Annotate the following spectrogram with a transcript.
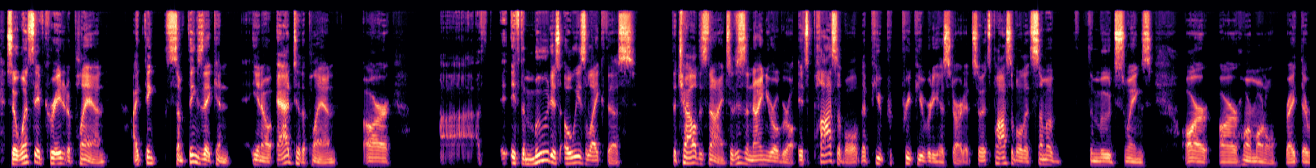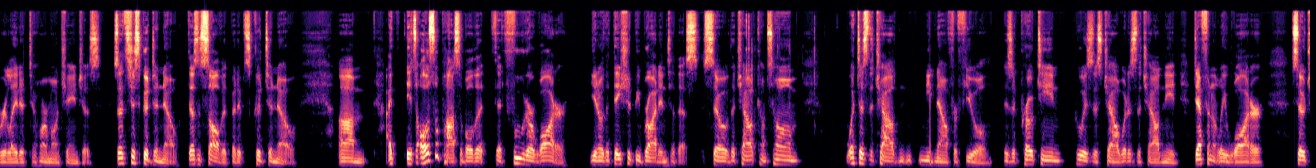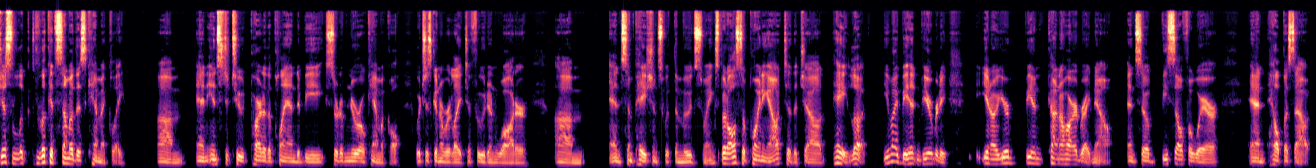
So once they've created a plan, I think some things they can, you know, add to the plan are uh, if the mood is always like this, the child is nine. So this is a nine year old girl. It's possible that pu- pre puberty has started. So it's possible that some of the mood swings are are hormonal, right? They're related to hormone changes. So that's just good to know. Doesn't solve it, but it's good to know. Um, I, it's also possible that that food or water, you know, that they should be brought into this. So the child comes home. What does the child need now for fuel? Is it protein? Who is this child? What does the child need? Definitely water. So just look look at some of this chemically. Um, and institute part of the plan to be sort of neurochemical, which is going to relate to food and water, um, and some patience with the mood swings, but also pointing out to the child, hey, look, you might be hitting puberty. You know, you're being kind of hard right now. And so be self aware and help us out.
